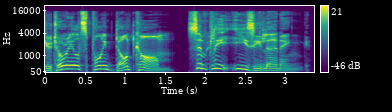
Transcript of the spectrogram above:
Tutorialspoint.com. Simply easy learning.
